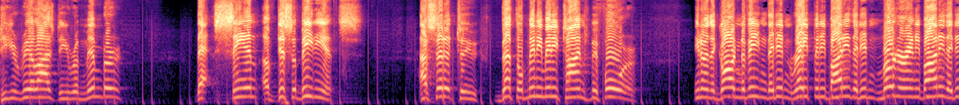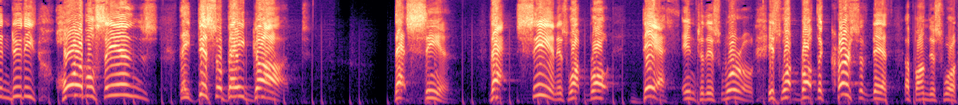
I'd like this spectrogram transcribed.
do you realize, do you remember that sin of disobedience? I've said it to Bethel many, many times before. You know, in the Garden of Eden, they didn't rape anybody, they didn't murder anybody, they didn't do these horrible sins. They disobeyed God. That sin. That sin is what brought death into this world. It's what brought the curse of death upon this world.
